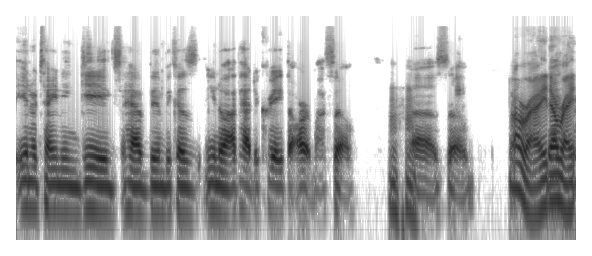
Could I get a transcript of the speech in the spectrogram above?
entertaining gigs have been because you know I've had to create the art myself. Mm-hmm. Uh, so all right, all right.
